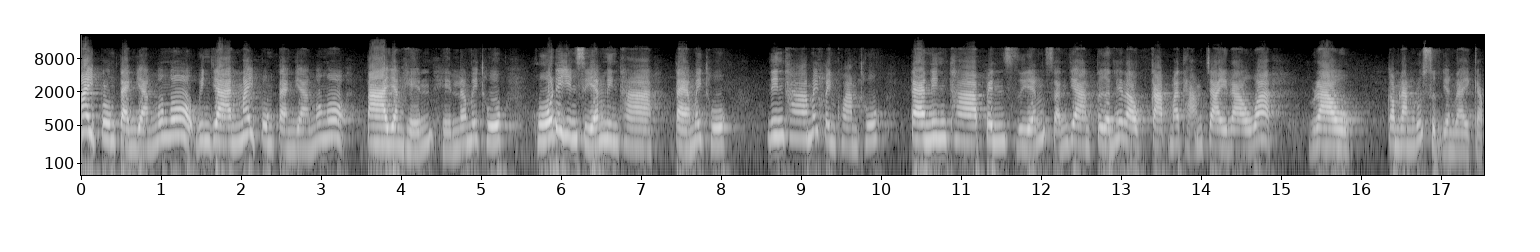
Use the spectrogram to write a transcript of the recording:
ม่ปรุงแต่งอย่างโง่ๆวิญญาณไม่ปรุงแต่งอย่างโง่ๆตายังเห็นเห็นแล้วไม่ทุกข์หูได้ยินเสียงนินทาแต่ไม่ทุกข์ นินทาไม่เป็นความทุกข์ แต่นินทาเป็นเสียงสัญญาณเตือนให้เรากลับมาถามใจเราว่าเรากำลังรู้สึกอย่างไรกับ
